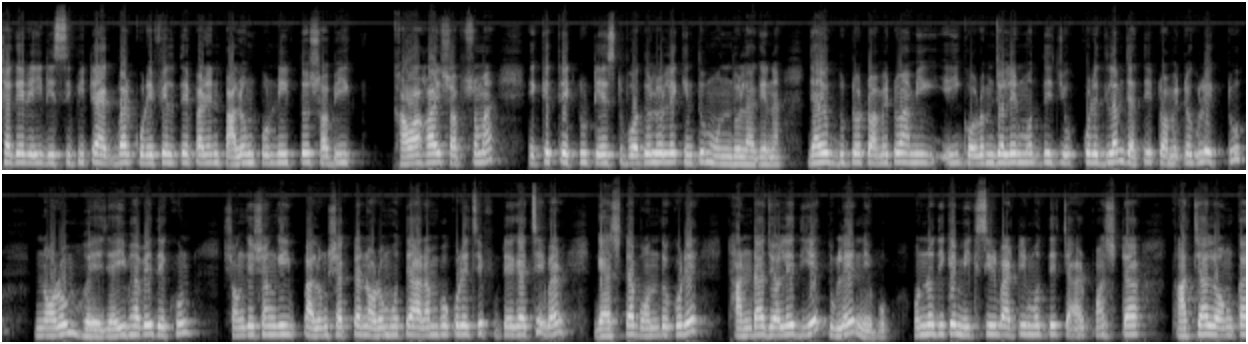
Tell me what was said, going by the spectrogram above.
শাকের এই রেসিপিটা একবার করে ফেলতে পারেন। পালং পনির তো সবই খাওয়া হয় সব সময়। এক্ষেত্রে একটু টেস্ট বদল হলে কিন্তু মন্দ লাগে না। যাই হোক, দুটো টমেটো আমি এই গরম জলের মধ্যে যোগ করে দিলাম যাতে টমেটোগুলো একটু নরম হয়ে যায়। এইভাবে দেখুন সঙ্গে সঙ্গেই পালং শাকটা নরম হতে আরম্ভ করেছে, ফুটে গেছে। এবার গ্যাসটা বন্ধ করে ঠান্ডা জলে দিয়ে তুলে নেব। অন্যদিকে মিক্সির বাটির মধ্যে চার পাঁচটা কাঁচা লঙ্কা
